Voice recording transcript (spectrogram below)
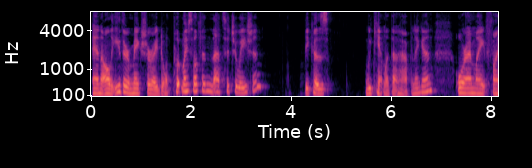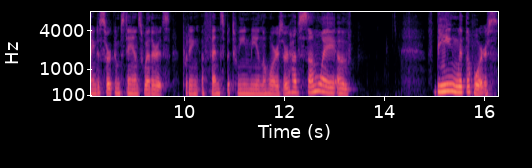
And I'll either make sure I don't put myself in that situation because we can't let that happen again, or I might find a circumstance, whether it's putting a fence between me and the horse, or have some way of being with the horse,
